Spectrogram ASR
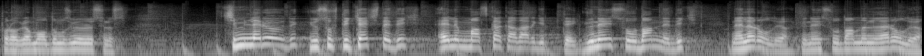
programı olduğumuzu görüyorsunuz. Kimleri övdük? Yusuf Dikeç dedik, Elon Musk'a kadar gitti. Güney Sudan dedik. Neler oluyor? Güney Sudan'da neler oluyor?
